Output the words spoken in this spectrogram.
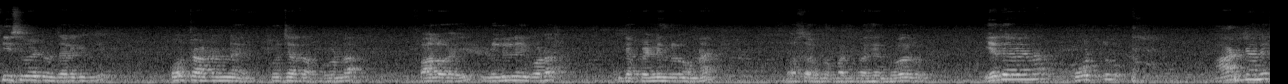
తీసివేయడం జరిగింది. కోర్టు ఆర్డర్ని కూర్చో తప్పకుండా ఫాలో అయ్యి మిగిలినవి కూడా ఇంకా పెండింగ్లో ఉన్నాయి. బహుశా ఒక పది పదిహేను రోజులు. ఏదేమైనా కోర్టు ఆజ్ఞని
